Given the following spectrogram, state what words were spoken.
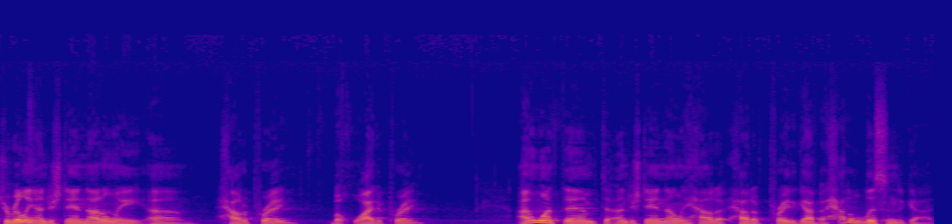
to really understand not only um, how to pray, but why to pray. I want them to understand not only how to, how to pray to God, but how to listen to God.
